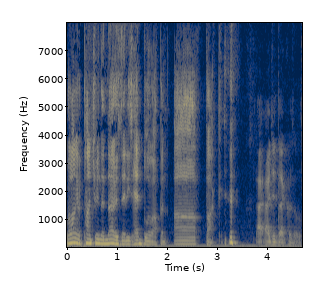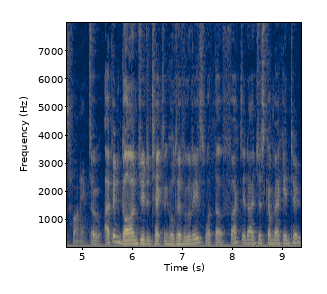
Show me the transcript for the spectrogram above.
well, I'm going to punch you in the nose, and then his head blew up, and ah, fuck. I, I did that because it was funny. So I've been gone due to technical difficulties. What the fuck did I just come back into?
